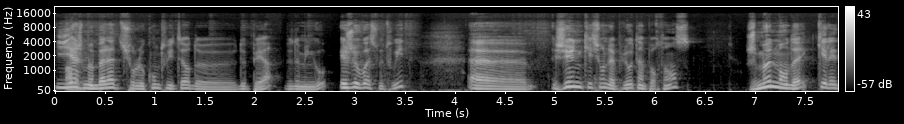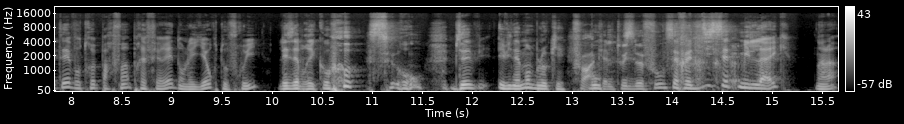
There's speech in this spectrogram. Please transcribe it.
hier, pardon. je me balade sur le compte Twitter de, de PA, de Domingo, et je vois ce tweet. J'ai une question de la plus haute importance. Je me demandais quel était votre parfum préféré dans les yaourts aux fruits. Les abricots seront bien évidemment bloqués. Bon, quel tweet de fou. Ça fait 17 000 likes. Voilà.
